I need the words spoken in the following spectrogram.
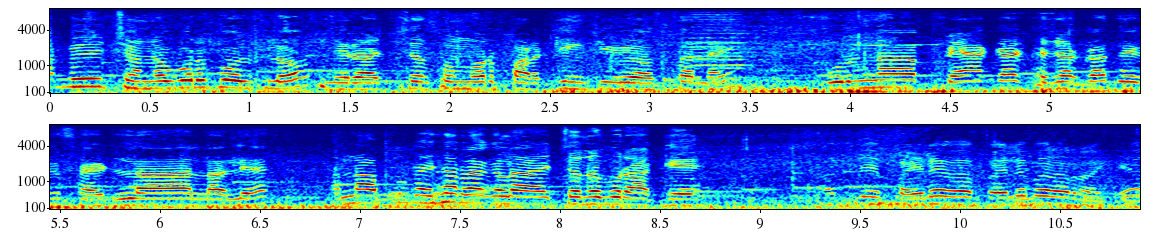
आम्ही चंद्रपूर पोहोचलो. मिराजच्या समोर पार्किंगची व्यवस्था नाही. पूर्ण पॅक आहे खचाखच एक साइडला लावले आहे. आणि आपको कैसा लगला है चंद्रपुर आके पहले पहले बार आ रहा है क्या?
